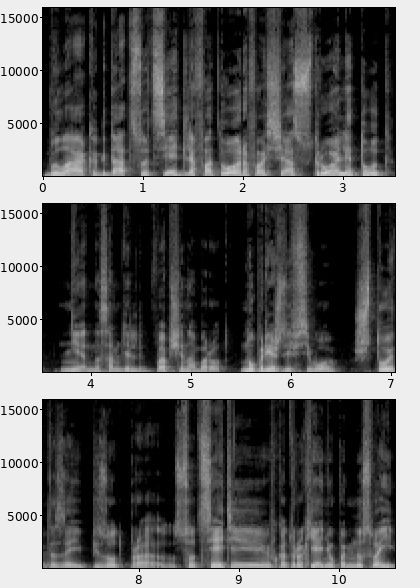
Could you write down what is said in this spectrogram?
была когда-то соцсеть для фотографов, а сейчас устроили тут. Нет, на самом деле вообще наоборот. Но прежде всего, что это за эпизод про соцсети, в которых я не упомяну свои.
